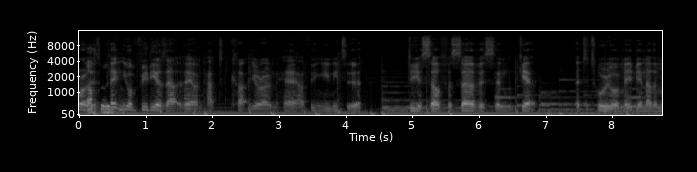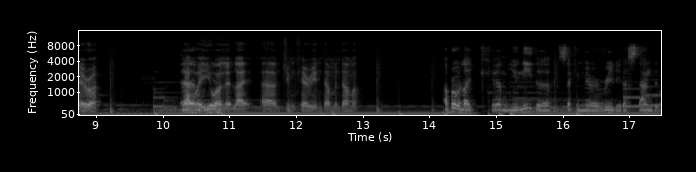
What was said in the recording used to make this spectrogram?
Bro, there's After- plenty of videos out there on how to cut your own hair. I think you need to do yourself a service and get a tutorial or maybe another mirror. That Um, way you yeah. won't look like um, Jim Carrey in Dumb and Dumber. Uh, bro, like um, you need a second mirror. Really, that's standard.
